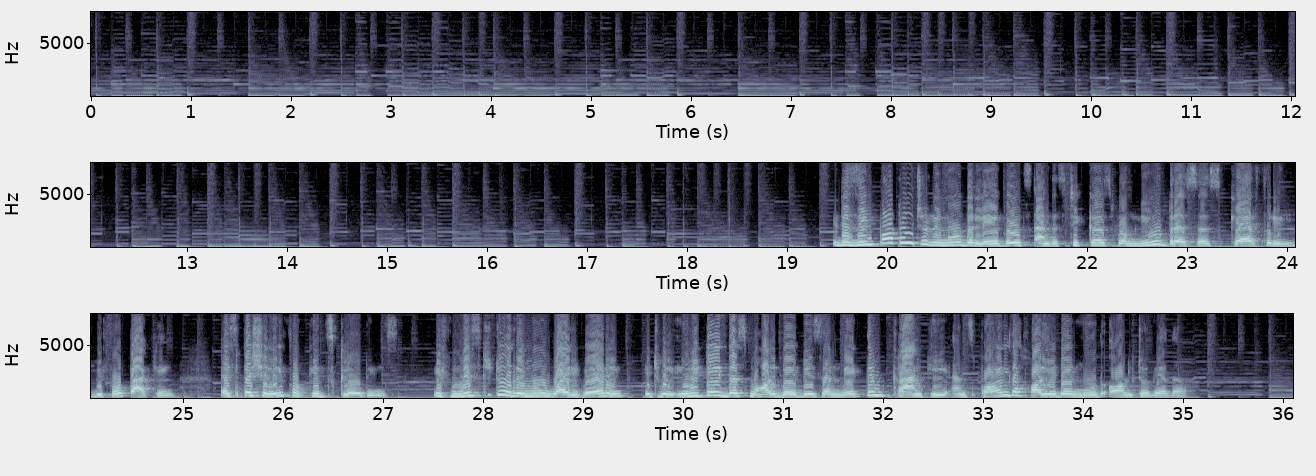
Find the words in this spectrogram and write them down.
It is important to remove the labels and the stickers from new dresses carefully before packing, especially for kids' clothing. If missed to remove while wearing, it will irritate the small babies and make them cranky and spoil the holiday mood altogether.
